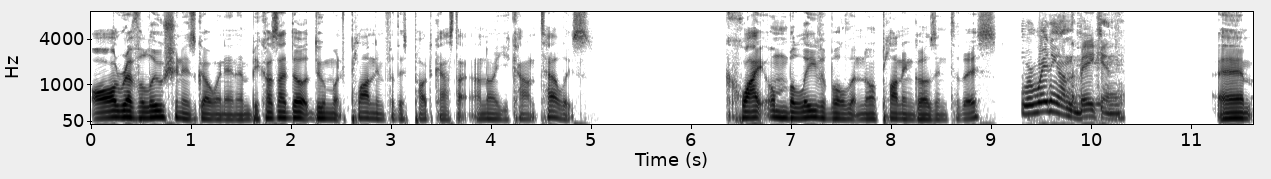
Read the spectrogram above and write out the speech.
or revolution is going in, and because I don't do much planning for this podcast, I, I know you can't tell. It's quite unbelievable that no planning goes into this. We're waiting on the bacon. Um,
